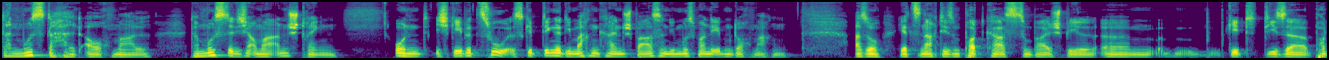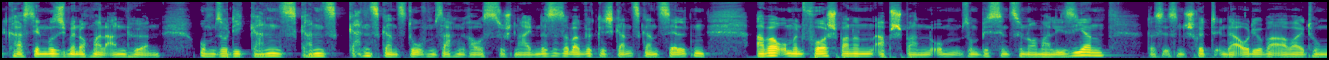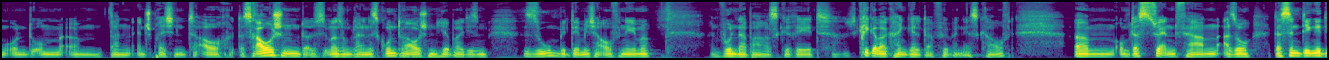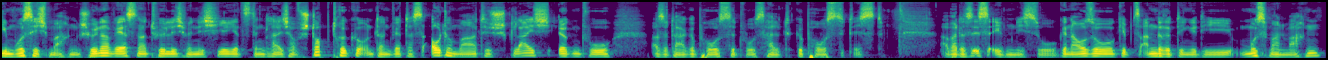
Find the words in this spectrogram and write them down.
dann musst du halt auch mal. Da musst du dich auch mal anstrengen. Und ich gebe zu, es gibt Dinge, die machen keinen Spaß und die muss man eben doch machen. Also jetzt nach diesem Podcast zum Beispiel ähm, geht dieser Podcast, den muss ich mir nochmal anhören, um so die ganz, ganz, ganz, ganz doofen Sachen rauszuschneiden. Das ist aber wirklich ganz, ganz selten. Aber um einen Vorspann und einen Abspann, um so ein bisschen zu normalisieren. Das ist ein Schritt in der Audiobearbeitung und um ähm, dann entsprechend auch das Rauschen, das ist immer so ein kleines Grundrauschen hier bei diesem Zoom, mit dem ich aufnehme ein wunderbares Gerät. Ich kriege aber kein Geld dafür, wenn ihr es kauft, ähm, um das zu entfernen. Also das sind Dinge, die muss ich machen. Schöner wäre es natürlich, wenn ich hier jetzt dann gleich auf Stopp drücke und dann wird das automatisch gleich irgendwo, also da gepostet, wo es halt gepostet ist. Aber das ist eben nicht so. Genauso gibt's andere Dinge, die muss man machen.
